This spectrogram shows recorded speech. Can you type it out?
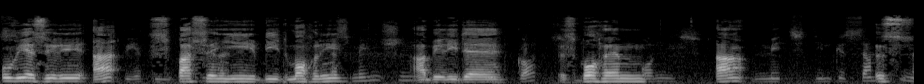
uvěřili a spasení být mohli, aby lidé s Bohem a s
